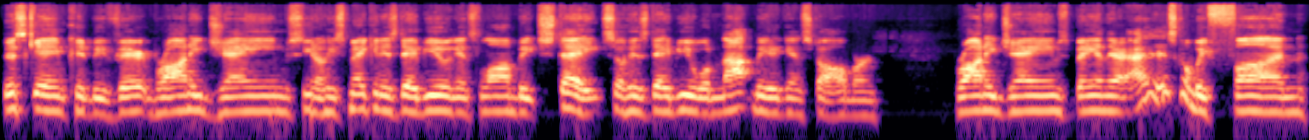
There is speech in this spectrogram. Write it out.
This game could be very Bronny James. You know, he's making his debut against Long Beach State, so his debut will not be against Auburn. Bronny James being there, it's going to be fun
